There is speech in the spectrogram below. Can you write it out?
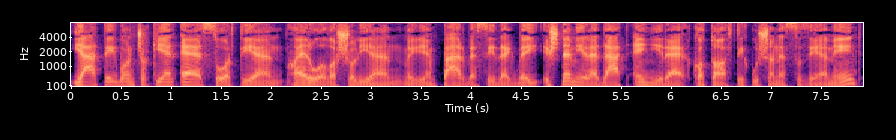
játékban csak ilyen elszórt ilyen, ha elolvasol ilyen, meg ilyen párbeszédekbe, és nem éled át ennyire katartikusan ezt az élményt,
